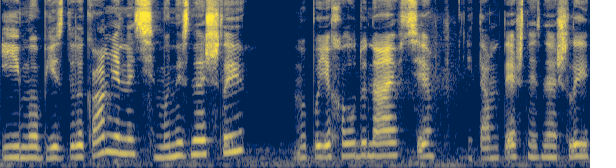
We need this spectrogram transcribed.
І ми об'їздили Кам'янець, ми не знайшли. Ми поїхали у Дунаївці і там теж не знайшли.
